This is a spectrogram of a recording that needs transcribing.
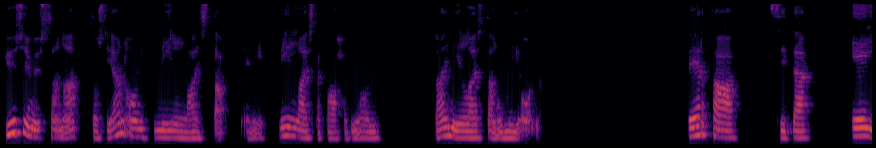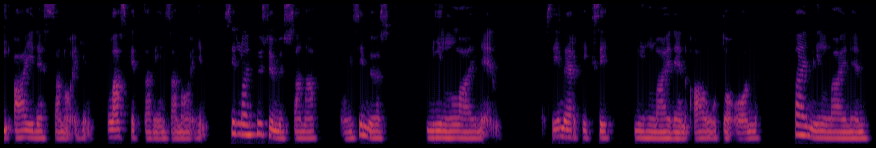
Kysymyssana tosiaan on millaista, eli millaista kahvi on tai millaista lumi on. Vertaa sitä ei-ainesanoihin, laskettaviin sanoihin. Silloin kysymyssana olisi myös millainen. Esimerkiksi millainen auto on tai millainen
